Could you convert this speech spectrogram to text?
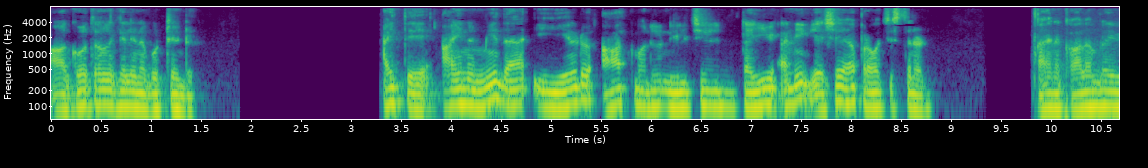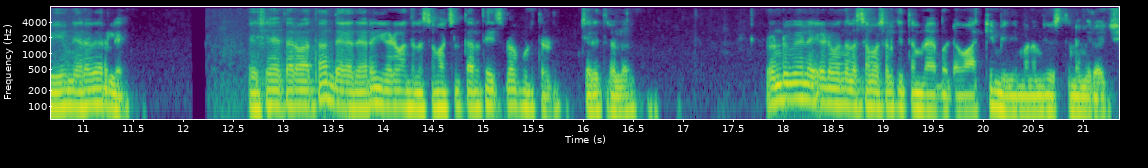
ఆ గోత్రంలోకి వెళ్ళిన పుట్టిండు అయితే ఆయన మీద ఈ ఏడు ఆత్మలు నిలిచింటాయి అని యశయ ప్రవచిస్తున్నాడు. ఆయన కాలంలో ఇవి ఏం నెరవేరలేదు యశయ తర్వాత దగ్గర దగ్గర ఏడు వందల సంవత్సరాల తర్వాత ఇసులో పుడతాడు చరిత్రలో. రెండు వేల ఏడు వందల సంవత్సరాల క్రితం రాయబడ్డ వాక్యం ఇది మనం చూస్తున్నాం ఈరోజు.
